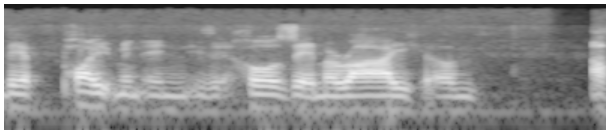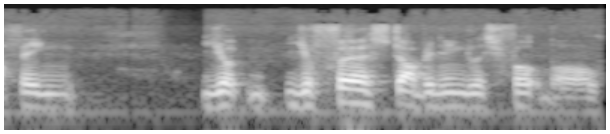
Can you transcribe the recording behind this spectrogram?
the appointment in is it Jose Morais. Um, I think your your first job in English football.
